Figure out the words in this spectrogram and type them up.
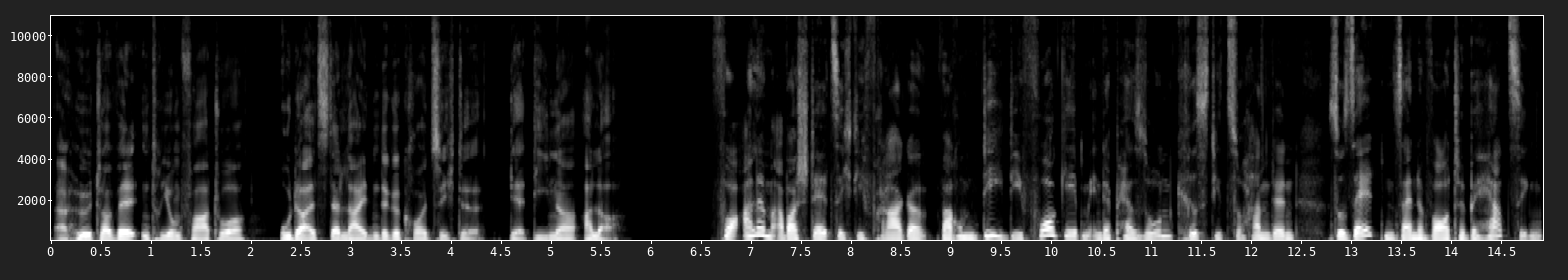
erhöhter Weltentriumphator oder als der leidende Gekreuzigte, der Diener aller. Vor allem aber stellt sich die Frage, warum die, die vorgeben, in der Person Christi zu handeln, so selten seine Worte beherzigen.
